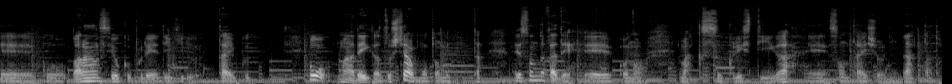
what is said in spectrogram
えこうバランスよくプレーできるタイプを、まあ、レイカーとしては求めていた。でその中で、えー、このマックス・クリスティが、えー、その対象になったと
